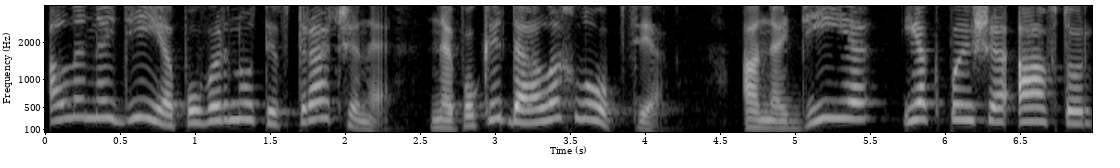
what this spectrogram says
Але надія повернути втрачене не покидала хлопця, а надія, як пише автор,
